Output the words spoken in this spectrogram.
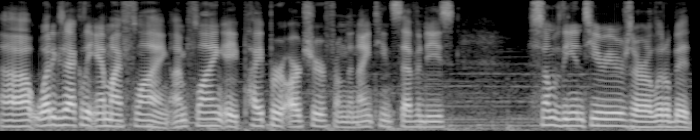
Uh, what exactly am I flying? I'm flying a Piper Archer from the 1970s. Some of the interiors are a little bit,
